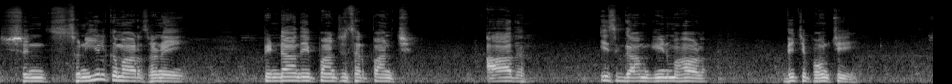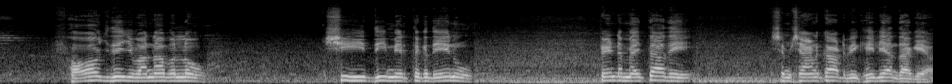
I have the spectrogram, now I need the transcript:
ਸੁਨ- ਸੁਨੀਲ ਕੁਮਾਰ ਸਣੇ, ਪਿੰਡਾਂ ਦੇ ਪੰਚ ਸਰਪੰਚ ਆਦ ਇਸ ਗਮਗੀਨ ਮਾਹੌਲ ਵਿੱਚ ਪਹੁੰਚੇ। ਫੌਜ ਦੇ ਜਵਾਨਾਂ ਵੱਲੋਂ ਸ਼ਹੀਦੀ ਮ੍ਰਿਤਕ ਦੇਹ ਨੂੰ ਪਿੰਡ ਮਹਿਤਾ ਦੇ ਸ਼ਮਸ਼ਾਨ ਘਾਟ ਵਿਖੇ ਲਿਆਂਦਾ ਗਿਆ।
